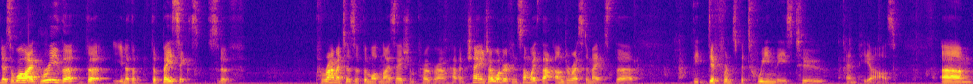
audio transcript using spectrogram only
know, so while I agree that, that you know, the, the basic sort of parameters of the modernization program haven't changed, I wonder if in some ways that underestimates the, the difference between these two NPRs. Um,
